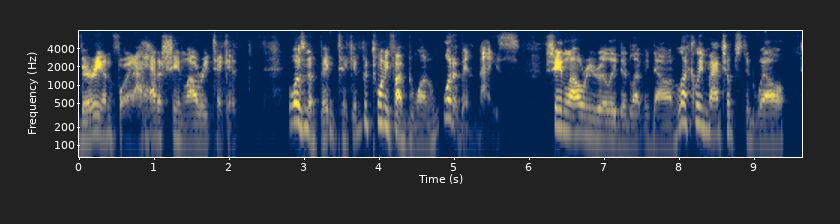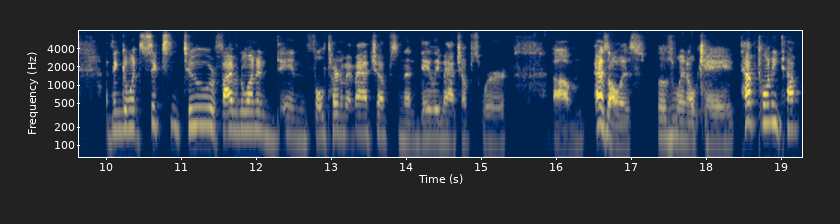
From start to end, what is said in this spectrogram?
very unfortunate. I had a Shane Lowry ticket. It wasn't a big ticket, but 25 to 1 would have been nice. Shane Lowry really did let me down. Luckily, matchups did well. I think it went six and two or five and one in, in full tournament matchups, and then daily matchups were, um, as always, those went okay. Top twenty, top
